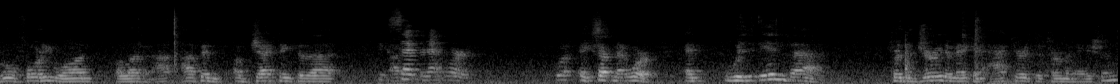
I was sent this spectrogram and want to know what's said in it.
Rule 41, 11. I, I've been objecting to that. Except net worth. Well, except net worth. And within that, for the jury to make an accurate determination,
